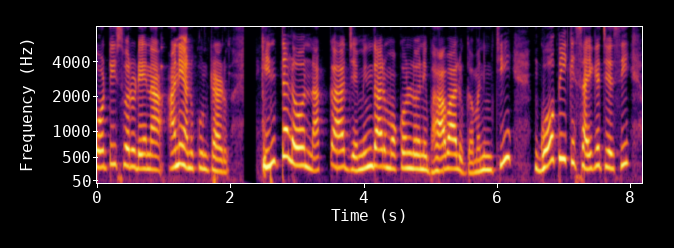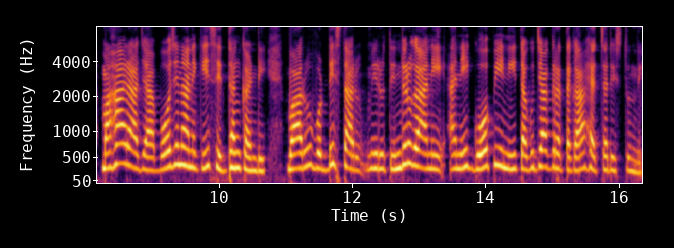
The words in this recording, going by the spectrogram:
కోటీశ్వరుడేనా అని అనుకుంటాడు. ఇంతలో నక్క జమీందారు ముఖంలోని భావాలు గమనించి గోపికి సైగ చేసి మహారాజా భోజనానికి సిద్ధం కండి. వారు వడ్డిస్తారు. మీరు తిందురుగాని అని గోపిని తగు జాగ్రత్తగా హెచ్చరిస్తుంది.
